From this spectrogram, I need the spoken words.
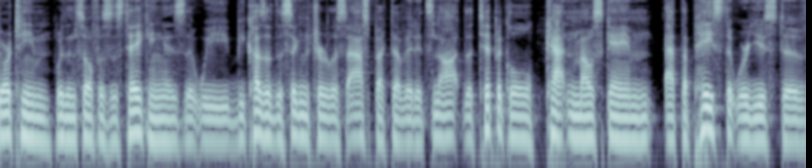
your team within Sophos is taking is that we, because of the signatureless aspect of it, it's not the typical cat and mouse game at the pace that we're used to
